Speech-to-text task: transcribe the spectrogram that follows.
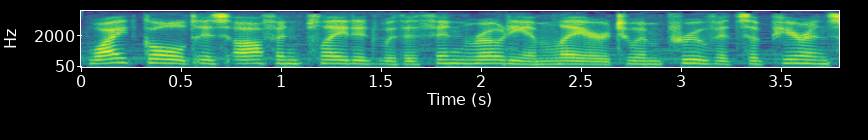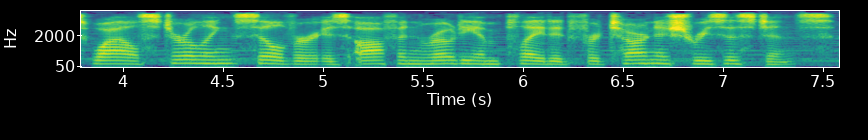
White gold is often plated with a thin rhodium layer to improve its appearance while sterling silver is often rhodium plated for tarnish resistance.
